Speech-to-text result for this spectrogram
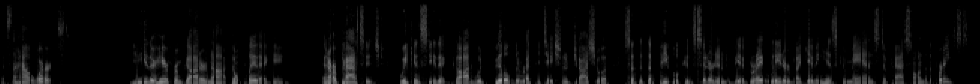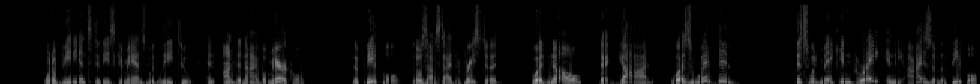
that's not how it works. You either hear from God or not. Don't play that game. In our passage, we can see that God would build the reputation of Joshua so that the people considered him to be a great leader by giving his commands to pass on to the priests. When obedience to these commands would lead to an undeniable miracle, the people, those outside the priesthood, would know that God was with him. This would make him great in the eyes of the people,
